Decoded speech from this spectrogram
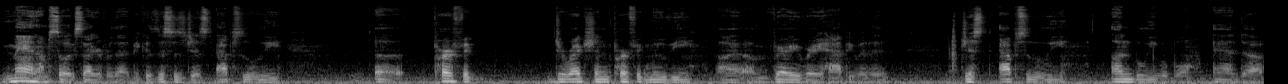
man, I'm so excited for that because this is just absolutely uh, perfect direction, perfect movie. I, I'm very, very happy with it. Just absolutely unbelievable, and uh,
